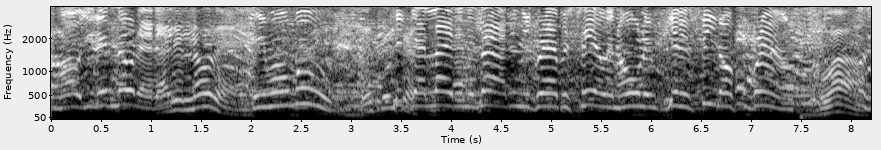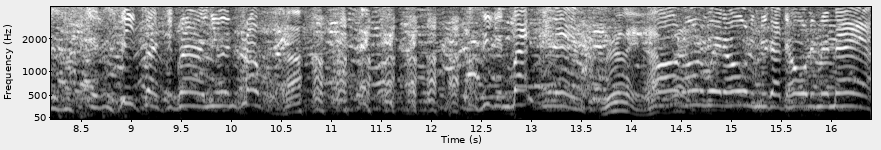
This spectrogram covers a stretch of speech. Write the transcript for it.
Oh, you didn't know that, I eh? didn't know that. He won't move. That's Keep interesting. that light in his eye, then you grab his tail and hold him, get his feet off the ground. Wow. Because if, if his feet touch the ground, you're in trouble. Because he can bite you then. Really? Oh, the way to hold him, you got to hold him in the air.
